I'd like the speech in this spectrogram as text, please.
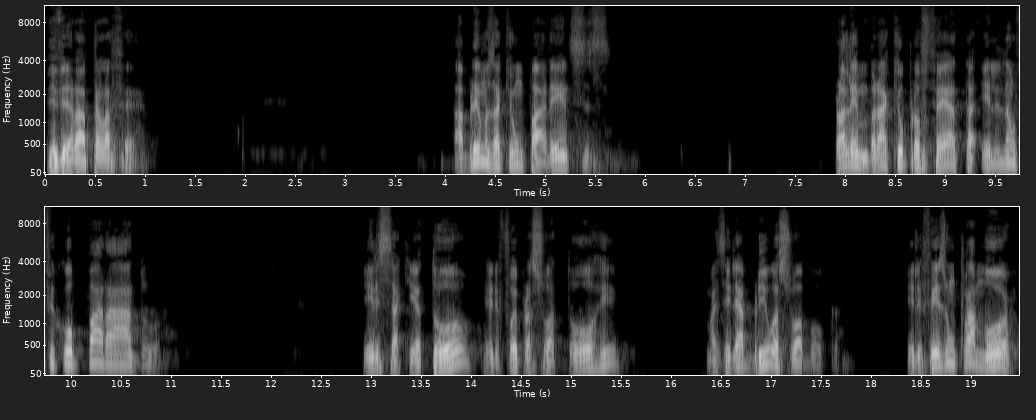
viverá pela fé. Abrimos aqui um parênteses para lembrar que o profeta, ele não ficou parado. Ele se aquietou, ele foi para sua torre, mas ele abriu a sua boca. Ele fez um clamor.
